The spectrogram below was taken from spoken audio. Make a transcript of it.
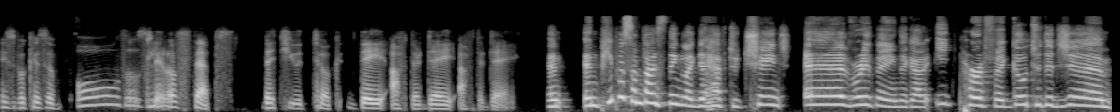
is because of all those little steps that you took day after day after day and and people sometimes think like they have to change everything. They got to eat perfect go to the gym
